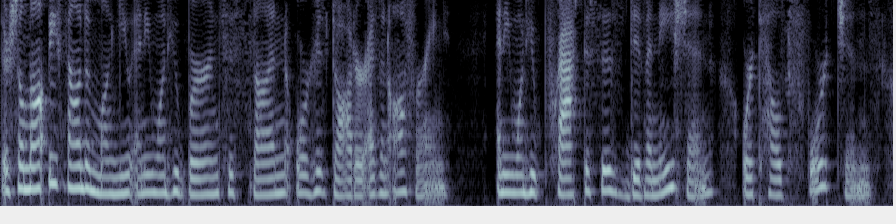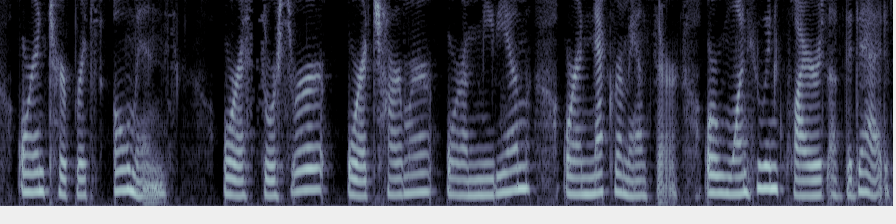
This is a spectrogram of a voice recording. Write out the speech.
There shall not be found among you anyone who burns his son or his daughter as an offering anyone who practices divination or tells fortunes or interprets omens, or a sorcerer or a charmer or a medium or a necromancer or one who inquires of the dead.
